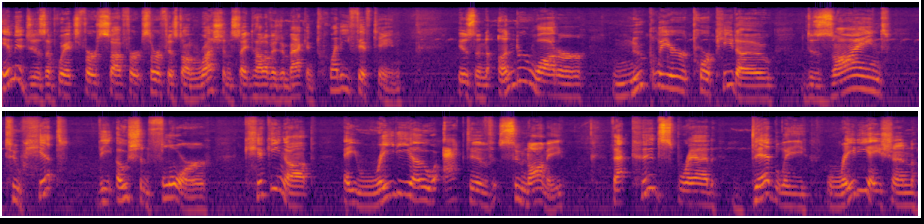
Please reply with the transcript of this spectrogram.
images of which first suffer, surfaced on Russian state television back in 2015, is an underwater nuclear torpedo designed to hit the ocean floor, kicking up a radioactive tsunami that could spread deadly radiation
